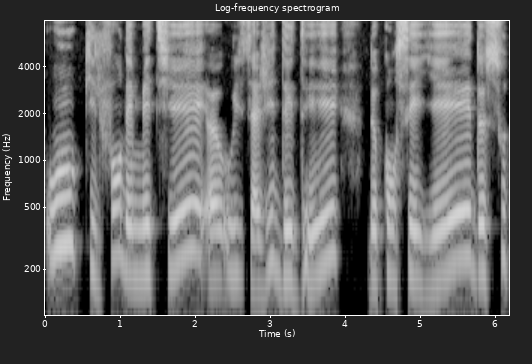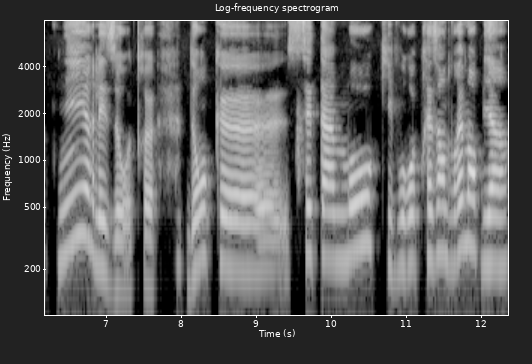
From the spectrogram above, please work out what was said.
ou qu'ils font des métiers euh, où il s'agit d'aider, de conseiller, de soutenir les autres. Donc c'est un mot qui vous représente vraiment bien.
